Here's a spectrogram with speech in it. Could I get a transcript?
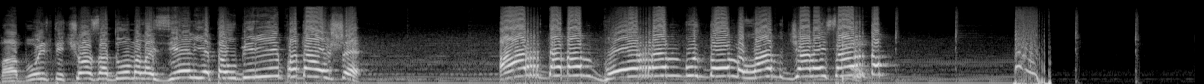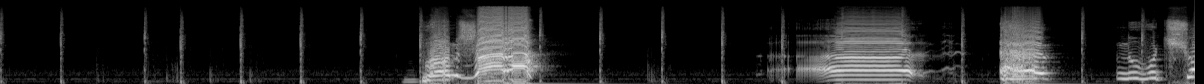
Бабуль, ты чё задумала? Зелье-то убери подальше! Ардабам борам будом ламджалай сардам! Бомжара! А, ну вот чё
